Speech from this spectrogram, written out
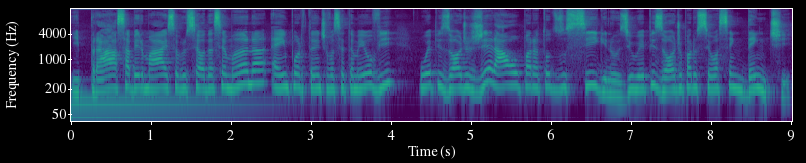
E para saber mais sobre o céu da semana, é importante você também ouvir o episódio geral para todos os signos e o episódio para o seu ascendente.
